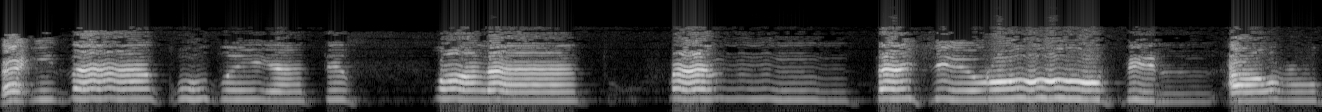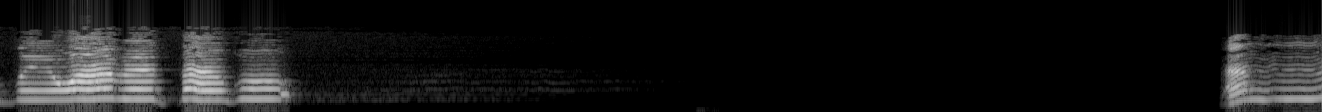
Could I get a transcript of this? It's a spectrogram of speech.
فإذا قضيت الصلاة فانتشروا في الأرض وابتغوا فانتشروا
